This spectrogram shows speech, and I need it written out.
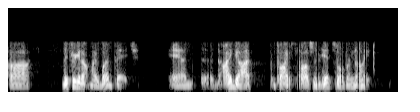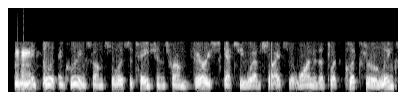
Uh, they figured out my web page, and uh, I got five thousand hits overnight mm-hmm. including some solicitations from very sketchy websites that wanted to put click through links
